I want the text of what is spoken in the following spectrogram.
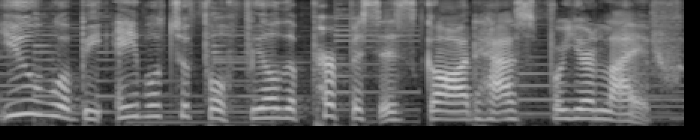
you will be able to fulfill the purposes God has for your life.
